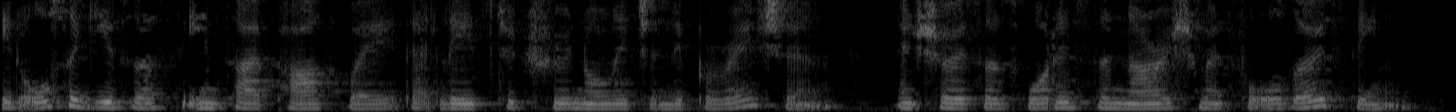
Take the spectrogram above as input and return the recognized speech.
it also gives us the insight pathway that leads to true knowledge and liberation and shows us what is the nourishment for all those things.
